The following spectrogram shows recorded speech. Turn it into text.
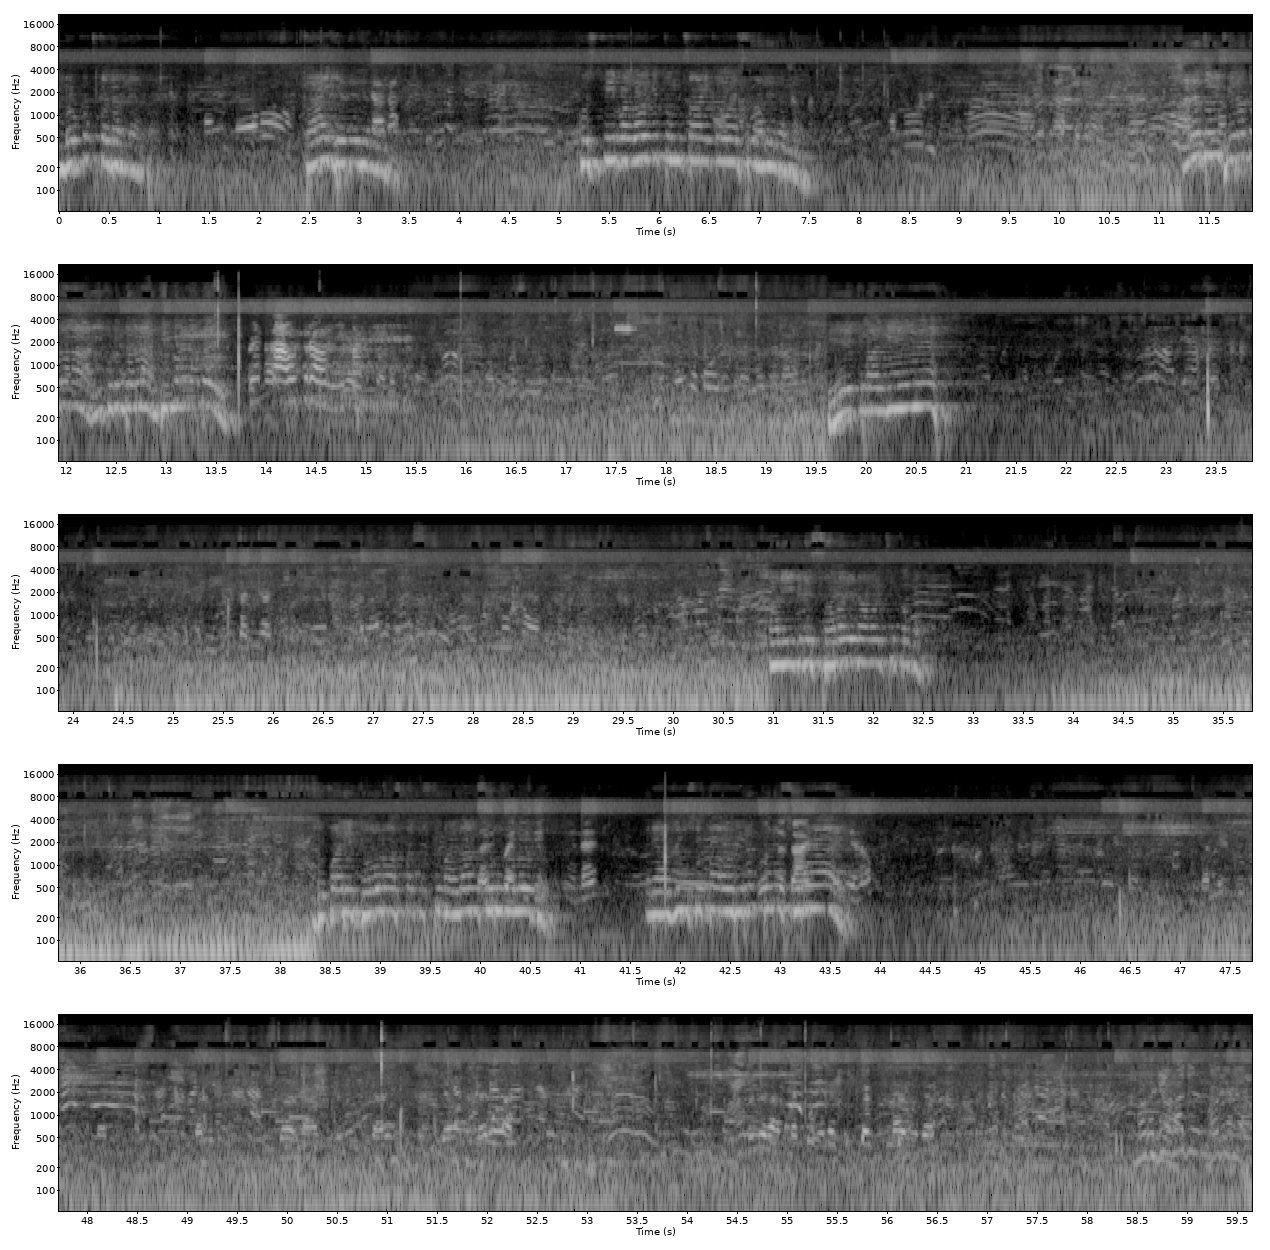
लोकच कदरले आता। काय घेणे कुस्ती बघाव की तुमचा ऐकावाशी झाले त्यांना अरे तुम्ही फिरत राहा इकडून त्याला अंतिम एक लागे Thank you. आणि इकडे सवारी नावाची बघा दुपारी दोन वाजता कुस्ती मैदान सुरू झालं होतं. आणि अजून सुद्धा अविरतपणे सुरू आहे. पोलीस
